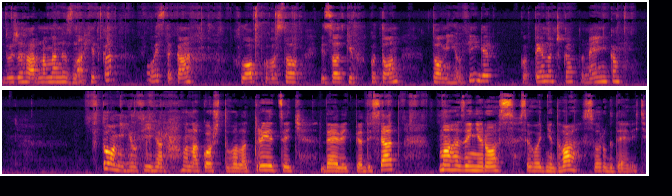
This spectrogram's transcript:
дуже гарна в мене знахідка. Ось така хлопкова 100% котон Tommy Hilfiger. Ковтиночка тоненька. В Tommy Hilfiger вона коштувала 39,50. В магазині Рос сьогодні 2,49.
